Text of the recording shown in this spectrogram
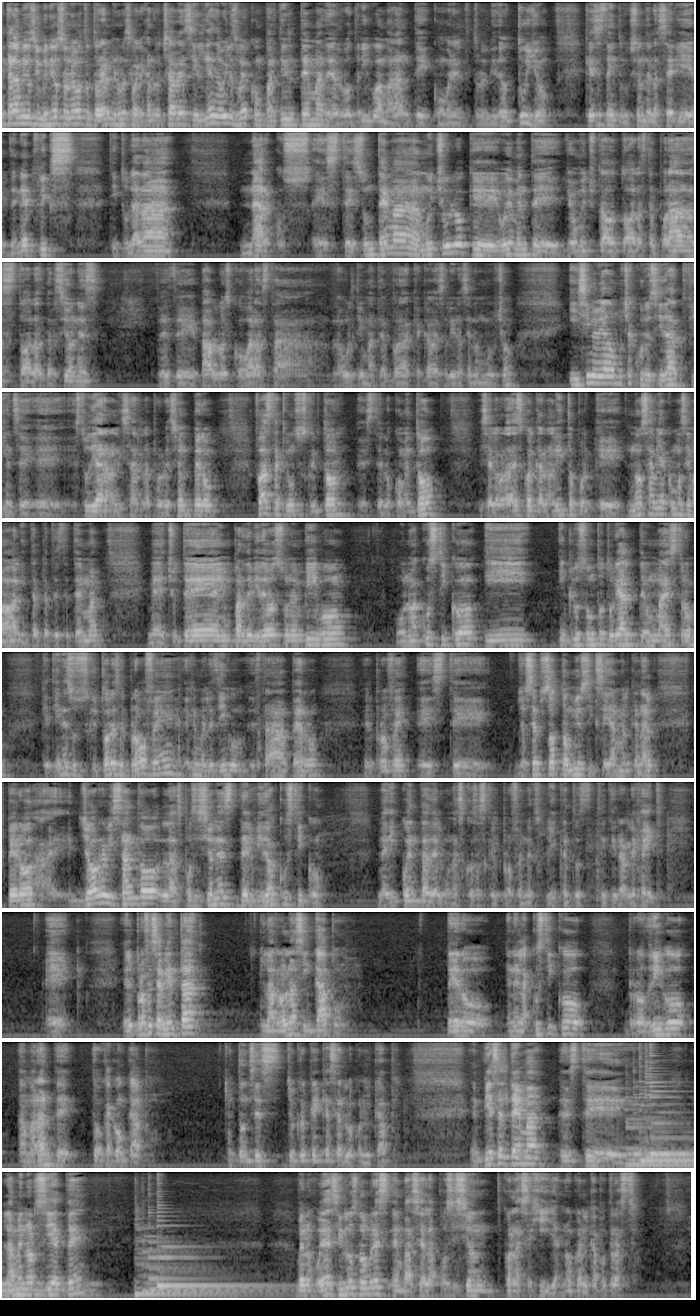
¿Qué tal amigos? Bienvenidos a un nuevo tutorial. Mi nombre es Alejandro Chávez y el día de hoy les voy a compartir el tema de Rodrigo Amarante, como ven en el título del video, tuyo, que es esta introducción de la serie de Netflix titulada Narcos. Este es un tema muy chulo que obviamente yo me he chutado todas las temporadas, todas las versiones, desde Pablo Escobar hasta la última temporada que acaba de salir hace no mucho. Y sí me había dado mucha curiosidad, fíjense, eh, estudiar, analizar la progresión, pero fue hasta que un suscriptor este, lo comentó y se lo agradezco al carnalito porque no sabía cómo se llamaba el intérprete de este tema. Me chuté un par de videos, uno en vivo, uno acústico y incluso un tutorial de un maestro que tiene sus suscriptores, el profe, déjenme les digo, está perro, el profe, este, Joseph Soto Music se llama el canal pero yo revisando las posiciones del video acústico, me di cuenta de algunas cosas que el profe no explica, entonces sin tirarle hate. Eh, el profe se avienta la rola sin capo, pero en el acústico Rodrigo Amarante toca con capo. Entonces yo creo que hay que hacerlo con el capo. Empieza el tema, este, La menor 7 bueno, voy a decir los nombres en base a la posición con la cejilla, ¿no? Con el capotrasto.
